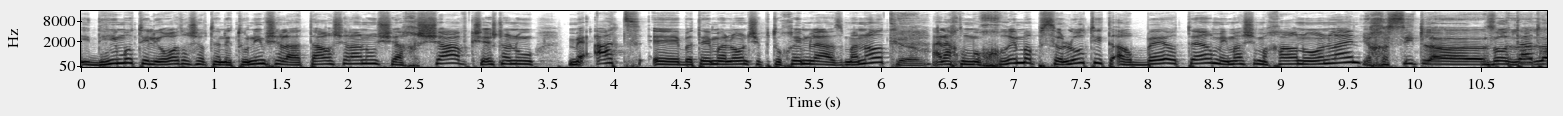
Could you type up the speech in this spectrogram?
הדהים אותי לראות עכשיו את הנתונים של האתר שלנו, שעכשיו, כשיש לנו מעט אה, בתי מלון שפתוחים להזמנות, כן. אנחנו מוכרים אבסולוטית הרבה יותר ממה שמכרנו אונליין. יחסית ל... באותה ל- תקופה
